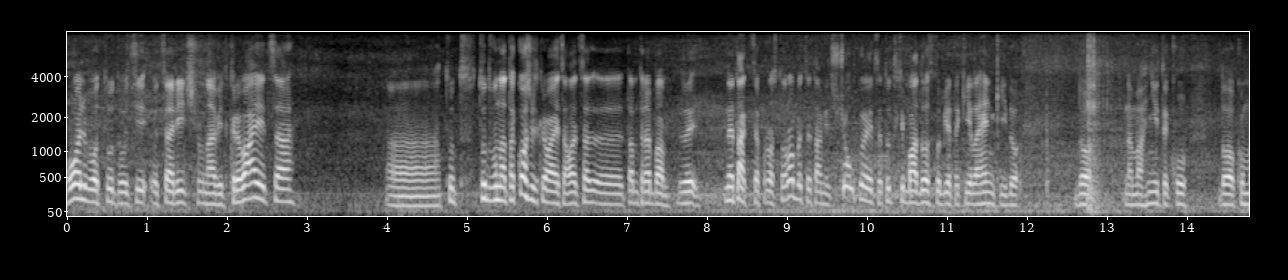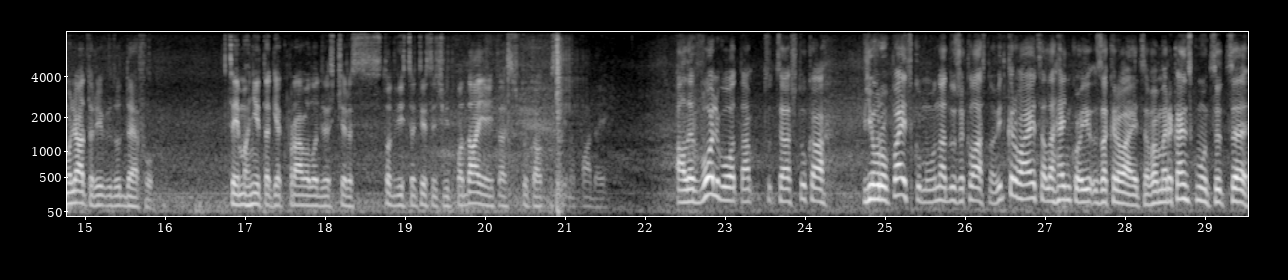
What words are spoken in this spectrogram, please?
Volvo тут оці, оця річ вона відкривається. Е, Тут, тут вона також відкривається, але це, е, там треба. Не так це просто робиться, там відщолкується. Тут хіба доступ є такий легенький до, до, на магнітику до акумуляторів і до дефу. Цей магнітик, як правило, десь через 100-200 тисяч відпадає і та штука постійно падає. Але Volvo там ця штука в європейському вона дуже класно відкривається, легенько і закривається. В американському це, це,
